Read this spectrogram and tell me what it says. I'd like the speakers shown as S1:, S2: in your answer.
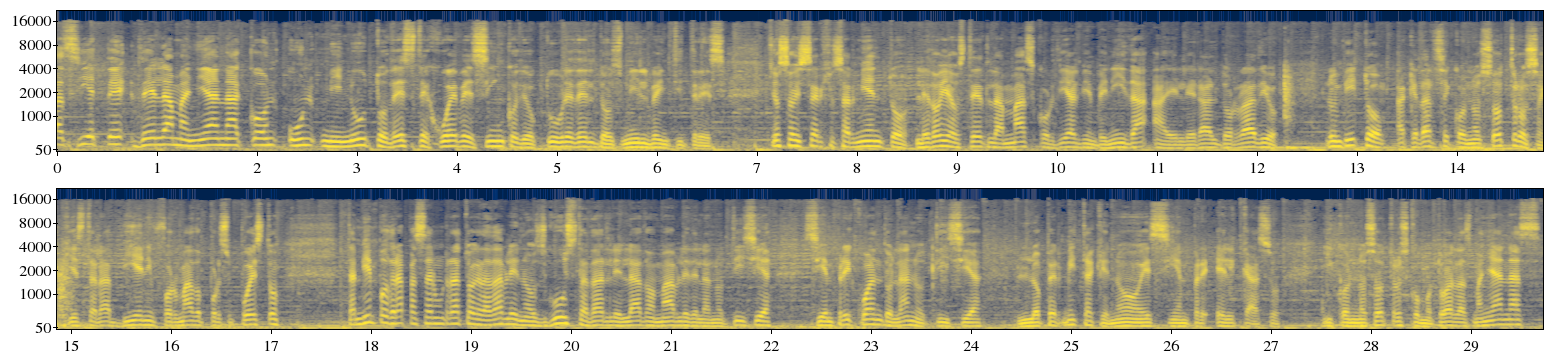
S1: Las 7 de la mañana con un minuto de este jueves 5 de octubre del 2023. Yo soy Sergio Sarmiento, le doy a usted la más cordial bienvenida a El Heraldo Radio. Lo invito a quedarse con nosotros, aquí estará bien informado por supuesto. También podrá pasar un rato agradable, nos gusta darle el lado amable de la noticia, siempre y cuando la noticia lo permita, que no es siempre el caso. Y con nosotros, como todas las mañanas,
